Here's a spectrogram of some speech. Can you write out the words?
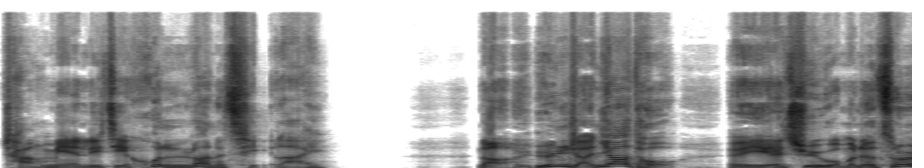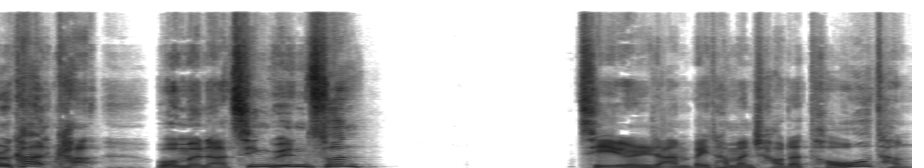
场面立即混乱了起来。那云染丫头也去我们的村儿看看。我们那青云村，戚云染被他们吵得头疼。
